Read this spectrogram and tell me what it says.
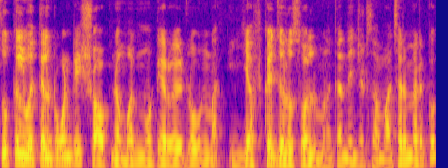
సూకల్ వచ్చేటువంటి షాప్ నెంబర్ నూట ఇరవై ఏడులో ఉన్న ఎఫ్కే జలోస్ వాళ్ళు మనకు అందించిన సమాచారం మేరకు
